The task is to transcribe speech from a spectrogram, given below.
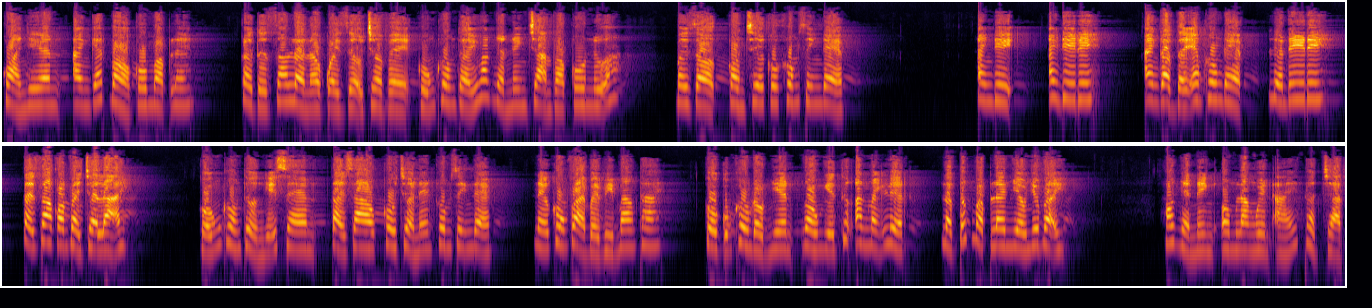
quả nhiên anh ghét bỏ cô mập lên. Kể từ sau lần ở quầy rượu trở về cũng không thấy Hoắc Nhật Ninh chạm vào cô nữa, bây giờ còn chê cô không xinh đẹp. Anh đi, anh đi đi, anh cảm thấy em không đẹp, liền đi đi, tại sao còn phải trở lại? Cũng không thử nghĩ xem tại sao cô trở nên không xinh đẹp, nếu không phải bởi vì mang thai, cô cũng không đột nhiên ngấu nghiến thức ăn mãnh liệt, lập tức mập lên nhiều như vậy. Hoắc Nhật Ninh ôm Lăng Nguyên Ái thật chặt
